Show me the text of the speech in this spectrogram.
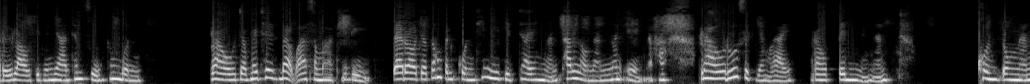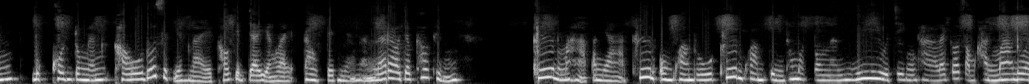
หรือเราจิตวิญญาณชั้นสูงข้างบน เราจะไม่ใช่แบบว่าสมาธิดีแต่เราจะต้องเป็นคนที่มีจิตใจเหมือนท่านเหล่านั้นนั่นเองนะคะ เรารู้สึกอย่างไร เราเป็นอย่างนั้น คนตรงนั้นบุคคลตรงนั้นเขารู้สึกอย่างไร เขาจิตใจอย่างไร เราเป็นอย่างนั้น และเราจะเข้าถึงคลื่นมหาปัญญาคลื่นองค์ความรู้คลื่นความจริงทั้งหมดตรงนั้นมีอยู่จริงค่ะ และก็สำคัญมากด้วย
